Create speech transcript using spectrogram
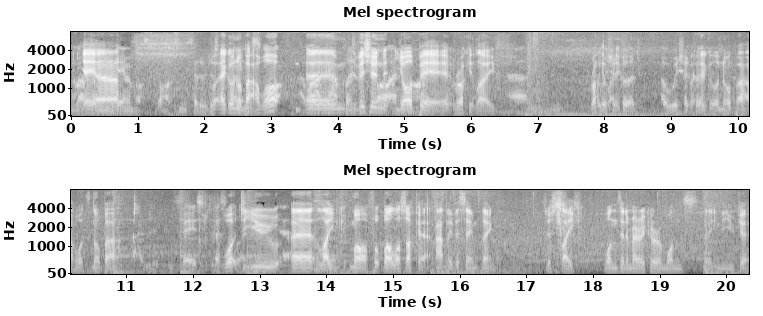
Yeah, having yeah. a game about sports instead of just. But Ego no matter what. I Um, Division, your bit, Rocket Life. Um, I Rocket wish I could. I wish I But could. Ego no bar. What's no bar? I literally faced that's What do you uh, like more, football or soccer? Aren't they the same thing? Just like one's in America and one's in the UK.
